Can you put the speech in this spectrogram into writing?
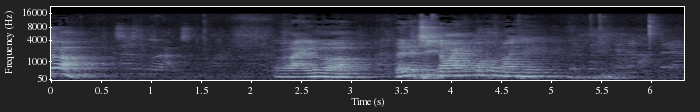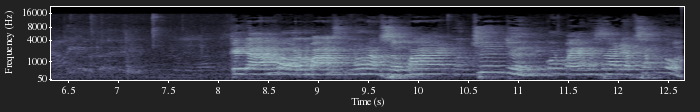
chưa? Rồi lại lừa. Đấy là chị nói tôi không nói thế. Cái đám mà nó bán nó làm spa nó chuyên tuyển những con bé mà da đẹp sẵn rồi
